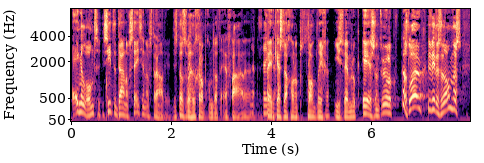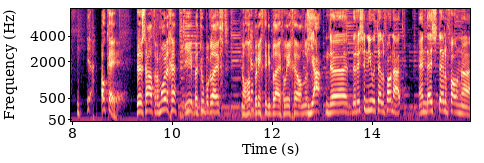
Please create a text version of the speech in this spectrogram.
Engeland... zitten daar nog steeds in Australië. Dus dat is wel heel grappig om dat te ervaren. Tweede kerstdag gewoon op het strand liggen. In je zwembroek. Eerst natuurlijk. Dat is leuk. Dat is weer eens wat anders. Oké, de zaterdagmorgen hier bij Toepak Leeft. Nog wat berichten die blijven liggen anders? Ja, de, er is een nieuwe telefoon uit. En deze telefoon, eh,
